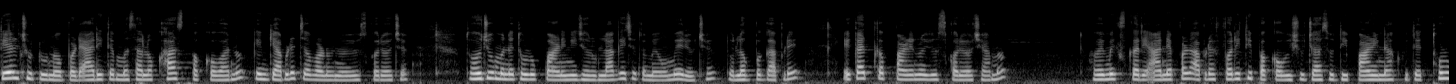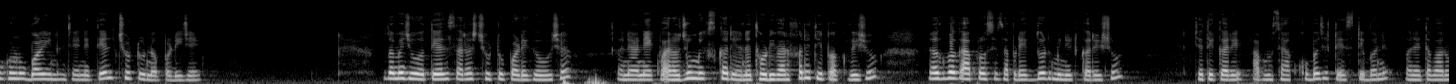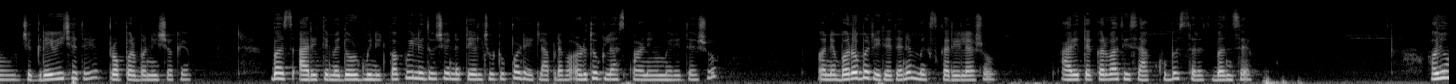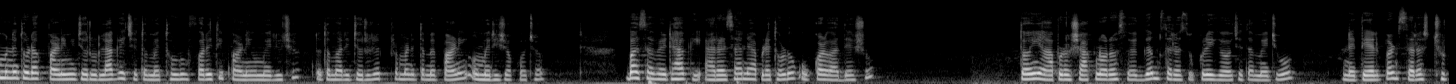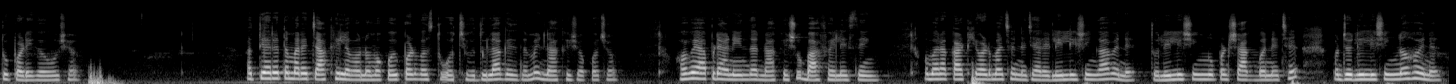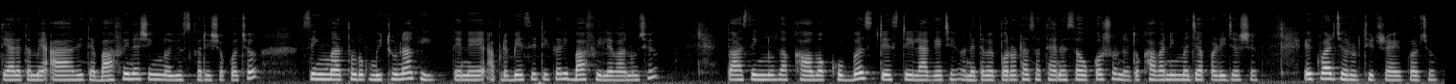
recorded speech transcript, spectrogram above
તેલ છૂટું ન પડે. આ રીતે મસાલો ખાસ પકવવાનો, કેમ કે આપણે ચવાણુંનો યુઝ કર્યો છે. તો હજુ મને થોડુંક પાણીની જરૂર લાગે છે તો મેં ઉમેર્યું છે. તો લગભગ આપણે એકાદ કપ પાણીનો યુઝ કર્યો છે આમાં. હવે મિક્સ કરી આને પણ આપણે ફરીથી પકવીશું. જ્યાં સુધી પાણી નાખ્યું તે થોડું ઘણું બળી ન જાય અને તેલ છૂટું ન પડી જાય. તો તમે જુઓ, તેલ સરસ છૂટું પડી ગયું છે અને આને એકવાર હજુ મિક્સ કરી અને થોડી વાર ફરીથી પકવીશું. લગભગ આ પ્રોસેસ આપણે એક દોઢ મિનિટ કરીશું. જેથી કરી આપણું શાક ખૂબ જ ટેસ્ટી બને અને તમારું જે ગ્રેવી છે તે પ્રોપર બની શકે. બસ આ રીતે મેં દોઢ મિનિટ પકવી લીધું છે અને તેલ છૂટું પડે એટલે આપણે અડધો ગ્લાસ પાણી ઉમેરી દઈશું અને બરોબર રીતે તેને મિક્સ કરી લેશું. આ રીતે કરવાથી શાક ખૂબ જ સરસ બનશે. હજુ મને થોડાક પાણીની જરૂર લાગે છે તો મેં થોડું ફરીથી પાણી ઉમેર્યું છે. તો તમારી જરૂરિયાત પ્રમાણે તમે પાણી ઉમેરી શકો છો. બસ હવે ઢાંકી આ રસાને આપણે થોડુંક ઉકળવા દેશું. તો અહીંયા આપણો શાકનો રસો એકદમ સરસ ઉકળી ગયો છે તમે જુઓ. અને તેલ પણ સરસ છૂટું પડી ગયું છે. અત્યારે તમારે ચાખી લેવાનોમાં કોઈ પણ વસ્તુ ઓછી વધુ લાગે તો તમે નાખી શકો છો. હવે આપણે આની અંદર નાખીશું બાફેલી સિંગ. અમારા કાઠિયાવાડમાં છે ને, જ્યારે લીલી શીંગ આવે ને, તો લીલી શીંગનું પણ શાક બને છે. પણ જો લીલી શીંગ ન હોય ને, ત્યારે તમે આ રીતે બાફીને શીંગનો યુઝ કરી શકો છો. શીંગમાં થોડુંક મીઠું નાખી, તેને આપણે બે સીટી કરી બાફી લેવાનું છે. તો આ સિંગનું શાક ખાવામાં ખૂબ જ ટેસ્ટી લાગે છે અને તમે પરોઠા સાથે આને સર્વ કરશો ને, તો ખાવાની મજા પડી જશે. એકવાર જરૂરથી ટ્રાય કરજો.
